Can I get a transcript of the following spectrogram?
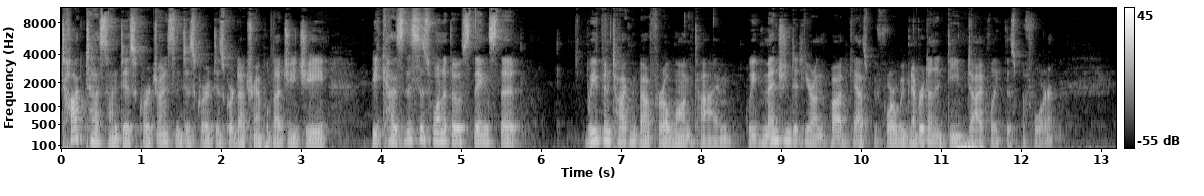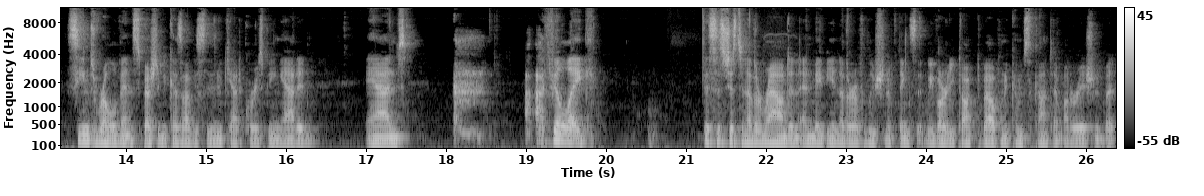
talk to us on Discord. Join us in Discord, discord.trample.gg, because this is one of those things that we've been talking about for a long time. We've mentioned it here on the podcast before. We've never done a deep dive like this before. Seems relevant, especially because obviously the new category is being added. And I feel like this is just another round and, and maybe another evolution of things that we've already talked about when it comes to content moderation. But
